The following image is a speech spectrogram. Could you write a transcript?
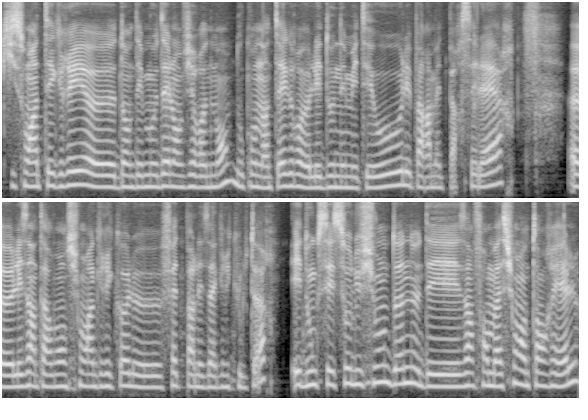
qui sont intégrés dans des modèles environnement. Donc on intègre les données météo, les paramètres parcellaires, les interventions agricoles faites par les agriculteurs. Et donc ces solutions donnent des informations en temps réel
